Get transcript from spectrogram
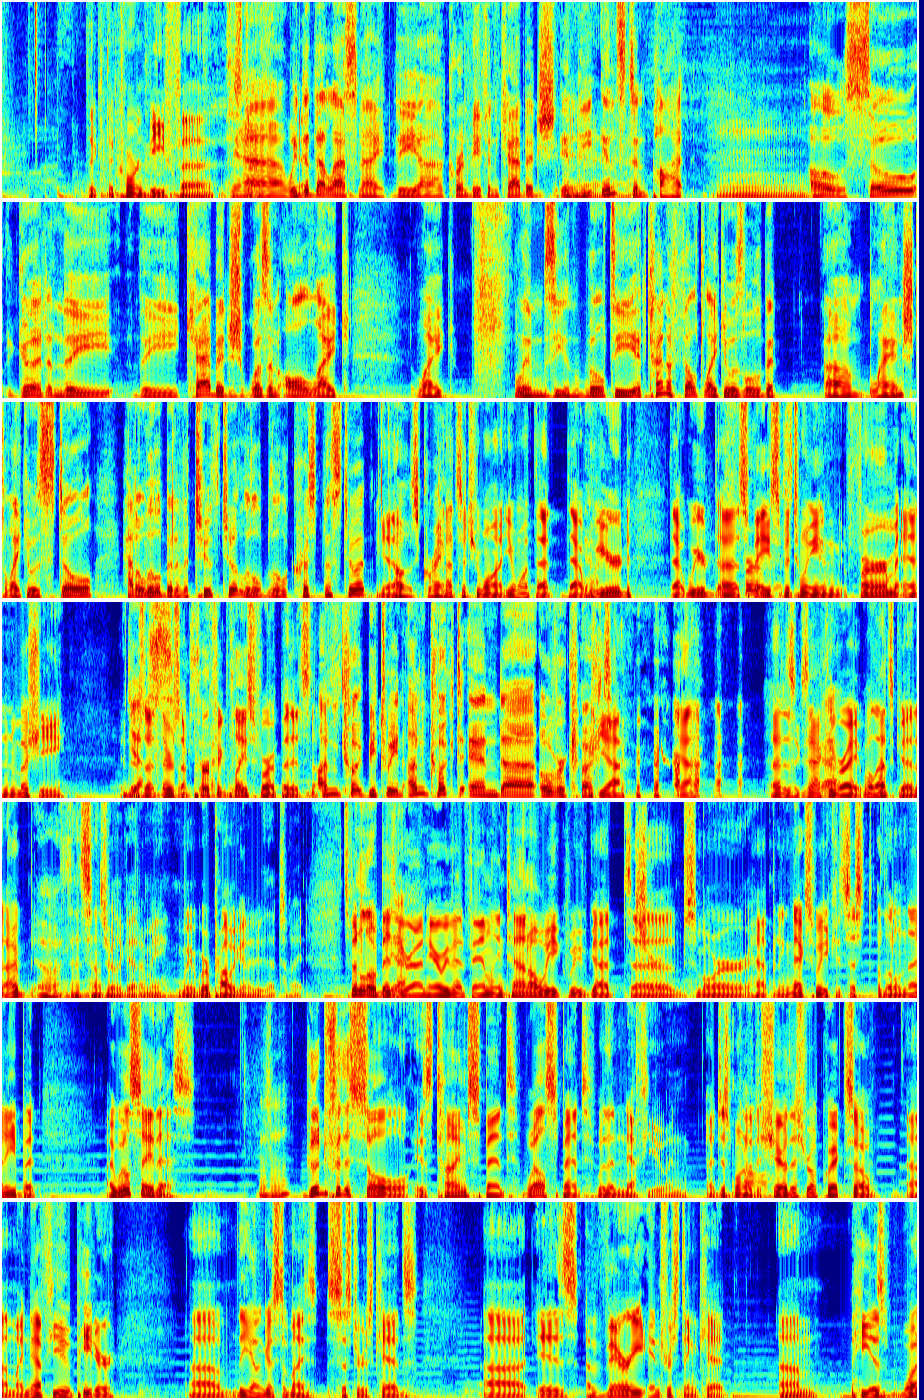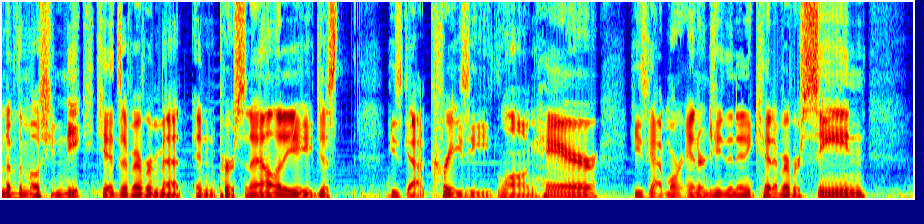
the the corned beef. Uh, Yeah, stuff. we did that last night. The uh, corned beef and cabbage in the instant pot. Mm. Oh, so good. And the the cabbage wasn't all like like flimsy and wilty. It kind of felt like it was a little bit um, blanched, like it was still had a little bit of a tooth to it, little little crispness to it. Yeah, Oh, it was great. That's what you want. You want that that weird that weird uh, space Firmness, between firm and mushy. There's Yes, a there's a exactly. perfect place for it, but it's not. uncooked between uncooked and uh, overcooked. yeah, yeah. That is exactly Yeah. right. Well, that's good. I oh, that sounds really good. I mean, we, we're probably going to do that tonight. It's been a little busy Yeah. around here. We've had family in town all week. We've got uh, Sure. some more happening next week. It's just a little nutty, but I will say this: Mm-hmm. good for the soul is time spent, well spent, with a nephew. And I just wanted to share this real quick. So, uh, my nephew Peter, um, the youngest of my sister's kids, uh, is a very interesting kid. Um, he is one of the most unique kids I've ever met in personality. Just he's got crazy long hair. He's got more energy than any kid I've ever seen.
